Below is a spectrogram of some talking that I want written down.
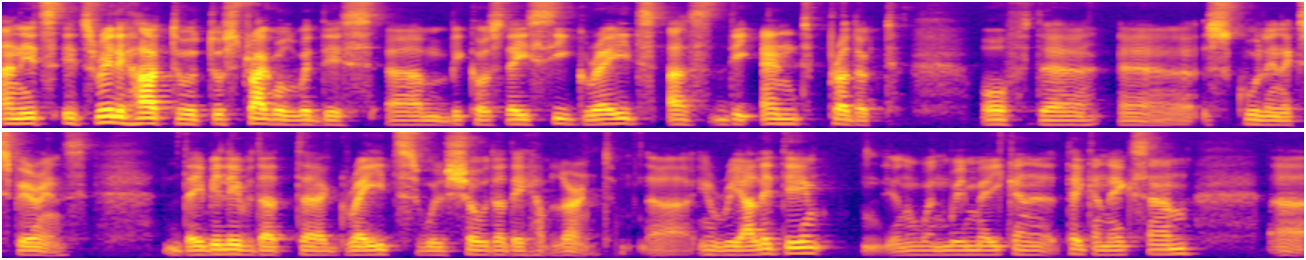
And it's it's really hard to to struggle with this um, because they see grades as the end product of the uh, schooling experience. They believe that uh, grades will show that they have learned. Uh, in reality you know when we make a, take an exam uh,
